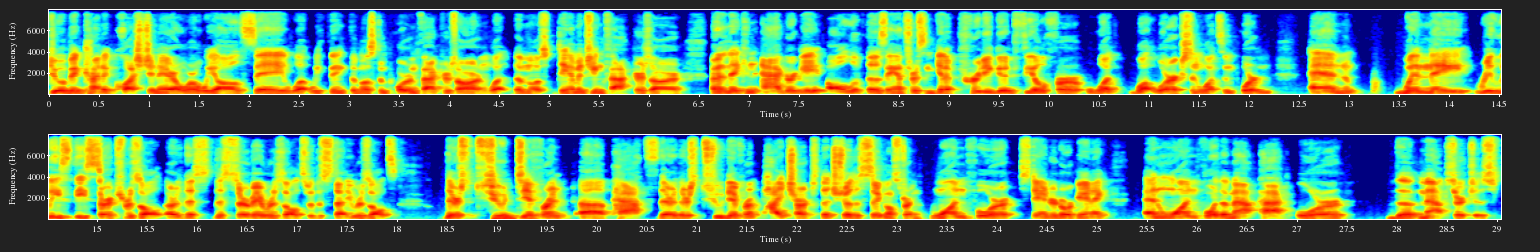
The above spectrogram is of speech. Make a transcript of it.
do a big kind of questionnaire where we all say what we think the most important factors are and what the most damaging factors are and then they can aggregate all of those answers and get a pretty good feel for what what works and what's important and when they release these search results or this the survey results or the study results there's two different uh, paths there. There's two different pie charts that show the signal strength. One for standard organic and one for the map pack or the map searches.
